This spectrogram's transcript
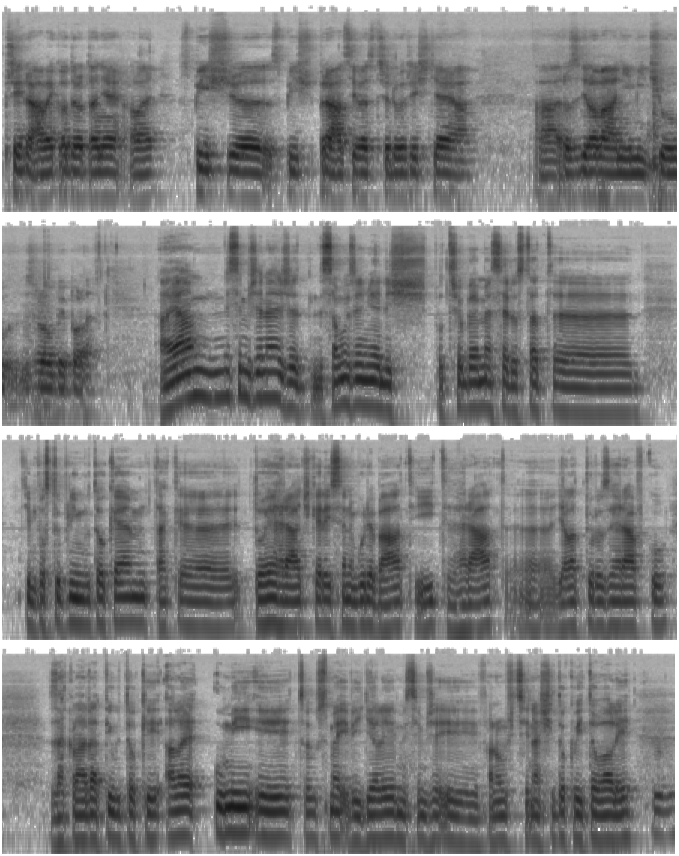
přihrávek od Rotaně, ale spíš, uh, spíš práci ve středu hřiště a, a rozdělování míčů z hlouby pole. A já myslím, že ne, že samozřejmě, když potřebujeme se dostat eh, tím postupným útokem, tak eh, to je hráč, který se nebude bát jít, hrát, eh, dělat tu rozhrávku, zakládat ty útoky, ale umí i, co jsme i viděli, myslím, že i fanoušci naši to kvitovali. Mm-hmm.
